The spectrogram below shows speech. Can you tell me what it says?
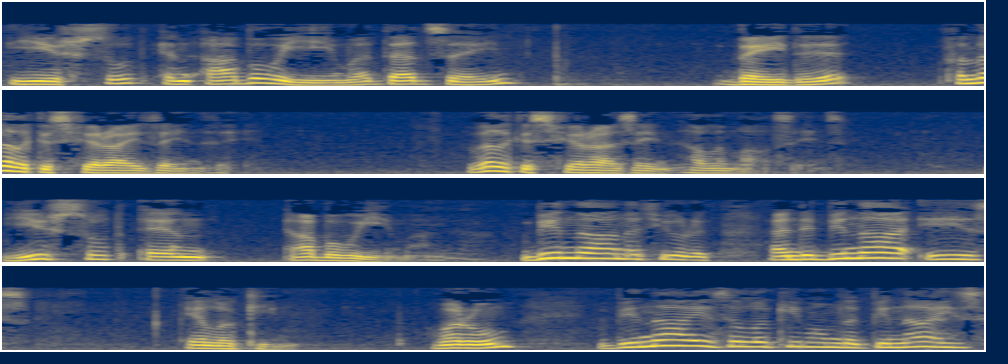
Jirsut en Abouima, dat zijn beide, van welke sfera zijn ze? Welke sfera zijn allemaal zijn ze? Jirsut en Abouima. Bina natuurlijk. En de Bina is Elohim. Waarom? Bina is Elohim, omdat Bina is,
